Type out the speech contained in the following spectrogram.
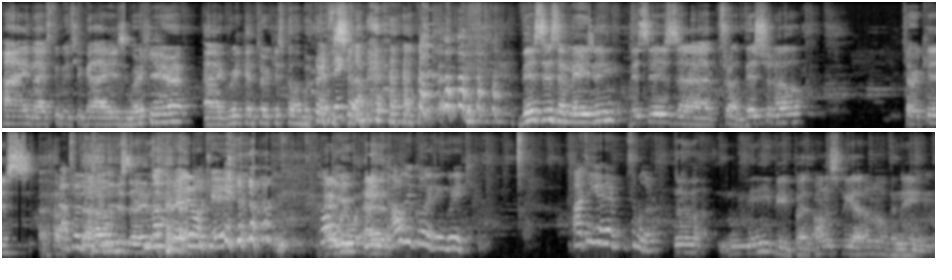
Hi, nice to meet you guys. We're here, uh, Greek and Turkish collaboration. this is amazing. This is uh, traditional Turkish. Uh, how, Uh, how do you say it? Not really okay. how, And we you, w- and- how do you call it in Greek? I think you have similar. Uh, maybe, but honestly, I don't know the name.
